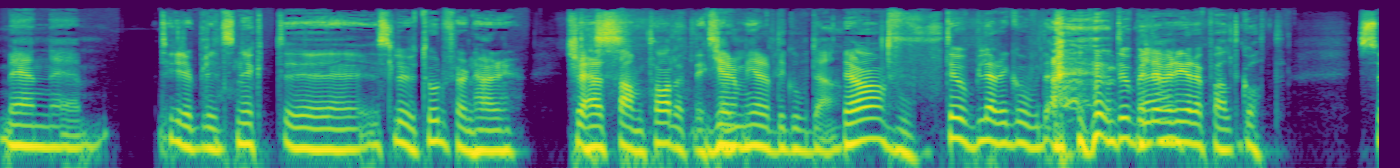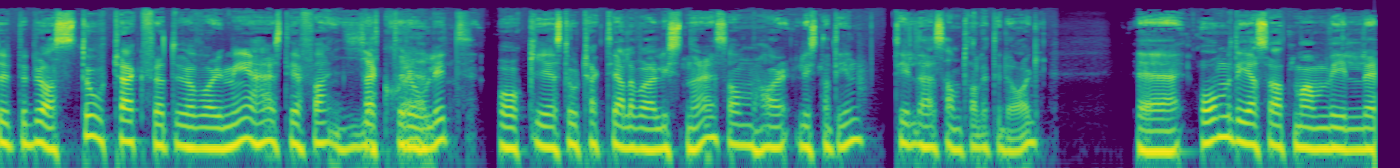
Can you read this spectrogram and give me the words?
Men eh, Jag tycker det blir ett snyggt eh, slutord för, den här, det här Yes. samtalet. Liksom. gör mer av det goda. Ja, dubbla det goda. Dubbelleverera på allt gott. Superbra. Stort tack för att du har varit med här, Stefan. Jätteroligt. Och eh, stort tack till alla våra lyssnare som har lyssnat in till det här samtalet idag. Eh, om det är så att man vill eh,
